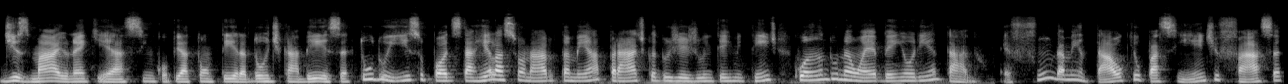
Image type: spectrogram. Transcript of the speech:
desmaio, né, que é a síncope, a tonteira, dor de cabeça, tudo isso pode estar relacionado também à prática do jejum intermitente quando não é bem orientado. É fundamental que o paciente faça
